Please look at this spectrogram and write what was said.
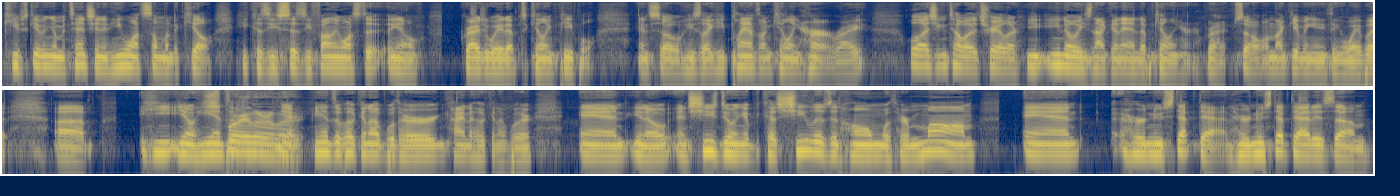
keeps giving him attention, and he wants someone to kill. Because he, says he finally wants to, you know, graduate up to killing people. And so he's like, he plans on killing her, right? Well, as you can tell by the trailer, you, you know he's not going to end up killing her. Right. So I'm not giving anything away, but uh, he, you know, he ends Spoiler up, alert. Yeah, he ends up hooking up with her, kind of hooking up with her, and you know, and she's doing it because she lives at home with her mom and her new stepdad. Her new stepdad is, um,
